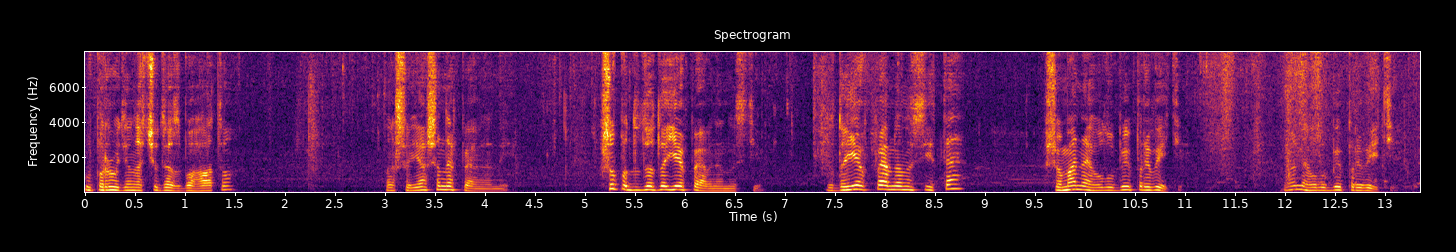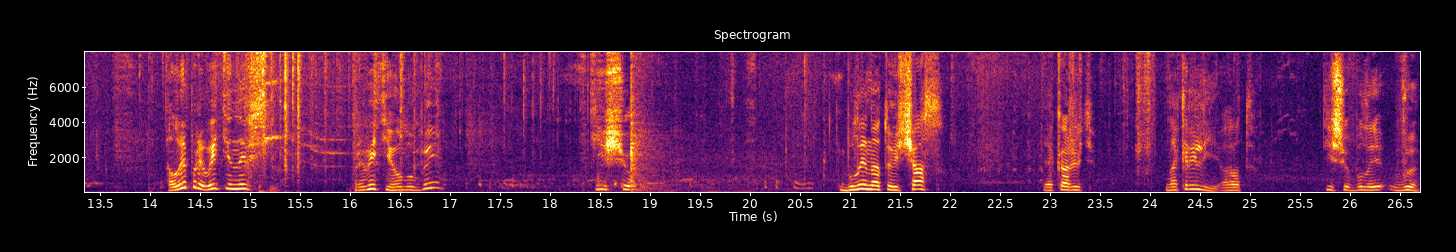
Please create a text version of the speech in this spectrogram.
У природі у нас чудес багато. Так що я ще не впевнений. Що додає впевненості? Додає впевненості те, що в мене голуби привиті. У мене голуби привиті. Але привиті не всі. Привиті голуби, ті, що були на той час, як кажуть, на крилі, а от ті, що були в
